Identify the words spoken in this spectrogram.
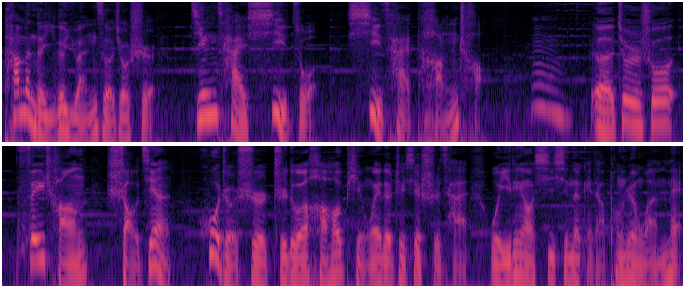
他们的一个原则就是精菜细做，细菜糖炒。嗯，呃，就是说非常少见。或者是值得好好品味的这些食材，我一定要细心的给它烹饪完美，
